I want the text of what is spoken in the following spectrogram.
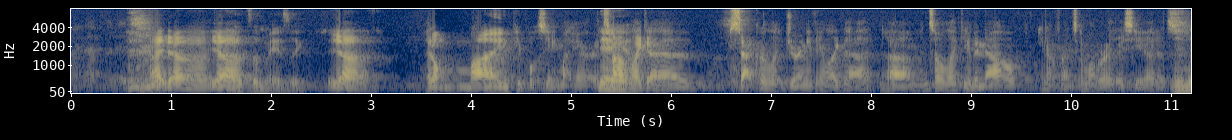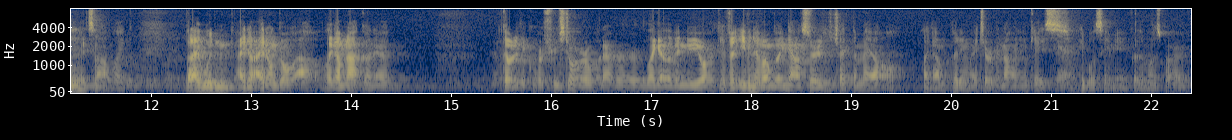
We have to find that footage. I know. Yeah, That's amazing. yeah. I don't mind people seeing my hair. It's Yeah, not yeah. like a sacrilege or anything like that. Um, and so like even now, you know, friends come over, they see it. It's Mm-hmm. it's not like, but I wouldn't. I don't, I don't go out. Like I'm not gonna go to the grocery store or whatever. Like I live in New York. If even if I'm going downstairs to check the mail, like I'm putting my turban on in case people see me for the most part.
